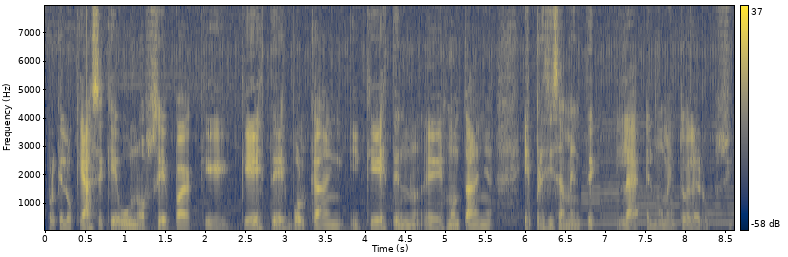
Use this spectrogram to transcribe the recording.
Porque lo que hace que uno sepa que, este es volcán y que este es montaña es precisamente el momento de la erupción.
